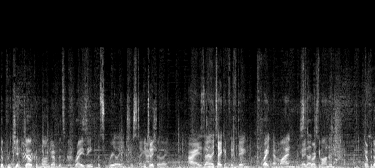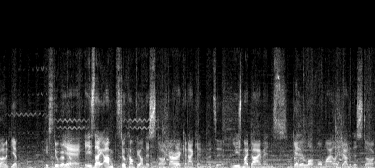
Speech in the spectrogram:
the projectile command grab. That's crazy. That's really interesting, Me actually. All right, he's only taken 50. Wait, never mind. He's Okay, still he's disadvantage. Go for diamond. Yep. He's still got. Yeah, he's like, I'm still comfy on this stock. I reckon I can That's it. use my diamonds, get a lot more mileage out of this stock.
